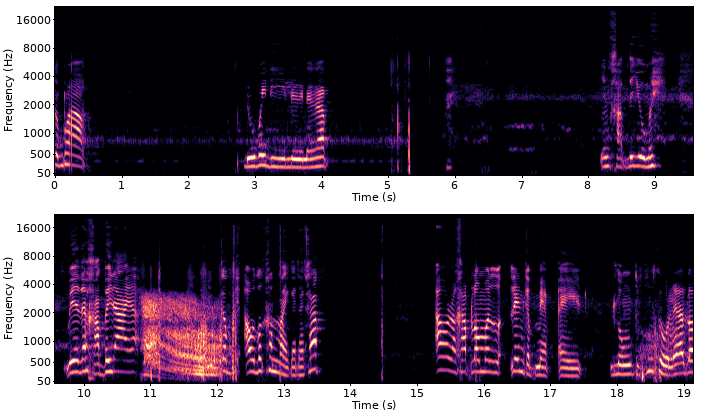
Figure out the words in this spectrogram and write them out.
สภาพ ดูไม่ดีเลยนะครับ ยังขับได้อยู่ไหมไม่ได้ขับไม่ได้อะก็ไปเอารถคันใหม่กันนะครับ เอาละครับ เรามาเล่นกับแมปไอ้ลงจุดที่ศูนย์นะครับ เรา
